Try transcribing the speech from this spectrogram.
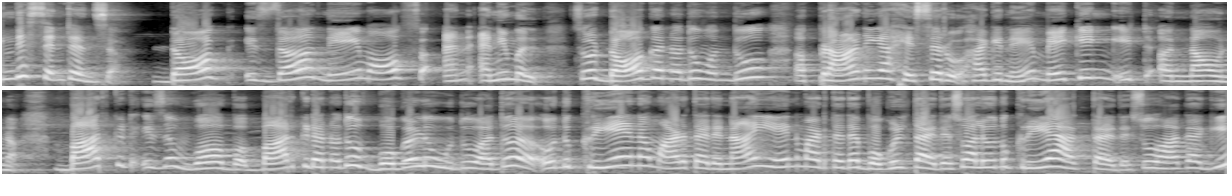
in this sentence dog is the name of an animal so dog ಅನ್ನೋದು ಒಂದು ಪ್ರಾಣಿಯ ಹೆಸರು. ಹಾಗೆಯೇ making it a noun barked is a verb barked ಅನ್ನೋದು ಬೊಗಳುವುದು. ಅದು ಒಂದು ಕ್ರಿಯೆಯನ್ನು ಮಾಡ್ತಾ ಇದೆ. ನಾಯಿ ಏನು ಮಾಡ್ತಾ ಇದೆ? ಬೊಗಳ್ತಾ ಇದೆ. ಸೊ ಅಲ್ಲಿ ಒಂದು ಕ್ರಿಯೆ ಆಗ್ತಾ ಇದೆ. ಸೊ ಹಾಗಾಗಿ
